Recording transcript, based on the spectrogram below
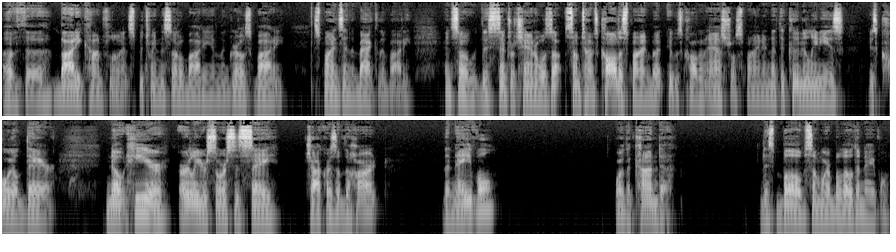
of the body confluence between the subtle body and the gross body. Spine's in the back of the body. And so this central channel was sometimes called a spine, but it was called an astral spine, and that the Kundalini is, is coiled there. Note here, earlier sources say chakras of the heart, the navel, or the kanda, this bulb somewhere below the navel.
